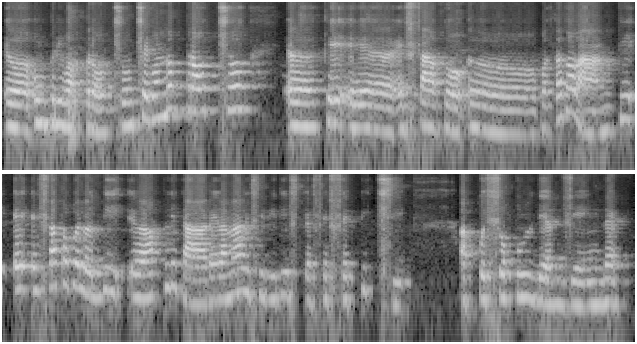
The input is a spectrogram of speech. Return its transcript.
eh, un primo approccio. Un secondo approccio eh, che eh, è stato eh, portato avanti è, è, stato quello di eh, applicare l'analisi di rischio SSPC a questo pool di aziende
